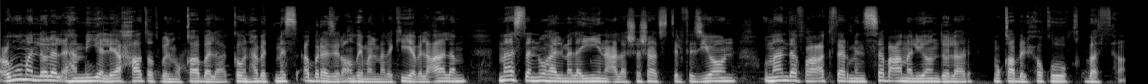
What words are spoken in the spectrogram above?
عموما لولا الأهمية اللي أحاطت بالمقابلة كونها بتمس أبرز الأنظمة الملكية بالعالم ما استنوها الملايين على شاشات التلفزيون وما اندفع أكثر من 7 مليون دولار مقابل حقوق بثها.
